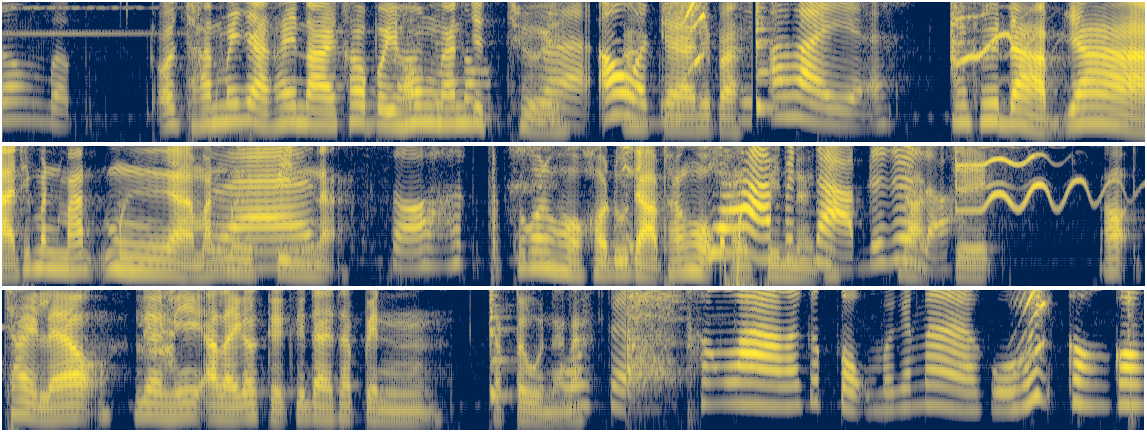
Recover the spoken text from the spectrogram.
ต้องแบบก็ฉันไม่อยากให้นายเข้าไปห้องนั้นราจะต้เฉยสละๆเอ้าอะแกนี่ไปอะไรอะ มันคือดาบหญ้าที่มันมัดมืออะ มัดมือฟินอะซอสทุกคนขอขอดูดาบทั้งหกของฟินหน่อยหญ้าเป็นดาบได้ด้วยเหรอดาบเจ๊กอ๋อใช่แล้ว เรื่องนี้อะไรก็เกิดขึ้นได้ถ้าเป็นการ์ตูนนะโอ้นะยแต่ข้างล่างแล้วก็ตกมันก็น่ากลัวเฮ้ยกองกอง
